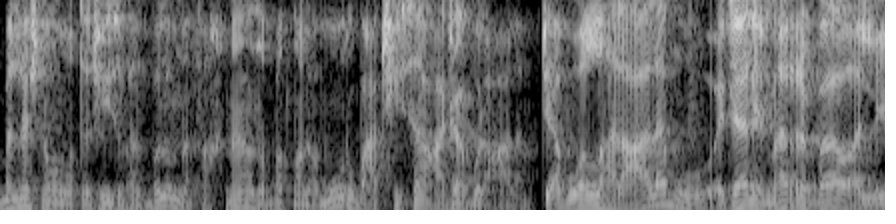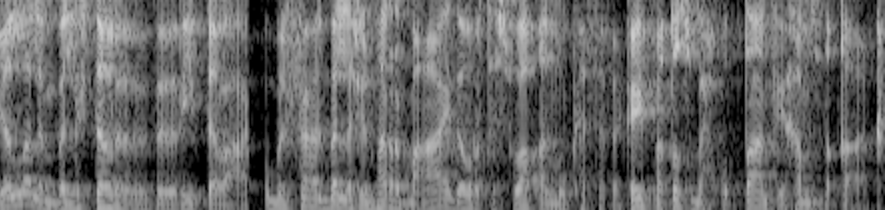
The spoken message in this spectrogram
بلشنا والله تجهيز بهالبلم نفخناه زبطنا الأمور وبعد شي ساعة جابوا العالم. جابوا والله العالم واجاني المهرب بقى وقال لي يلا لنبلش دورة التدريب تبعك. وبالفعل بلش المهرب معاي دورة السواقه المكثفة. كيف تصبح قبطان في خمس دقائق؟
